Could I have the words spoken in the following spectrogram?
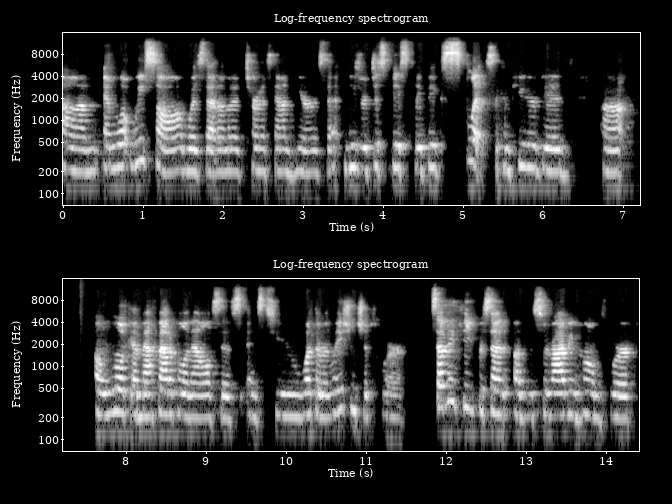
Um, and what we saw was that, I'm going to turn us down here, is that these are just basically big splits. The computer did uh, a look at mathematical analysis as to what the relationships were. 73% of the surviving homes were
